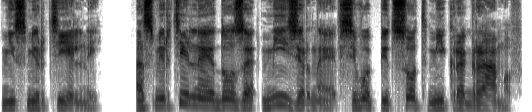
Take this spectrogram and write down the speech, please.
не смертельной, а смертельная доза мизерная, всего 500 микрограммов.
